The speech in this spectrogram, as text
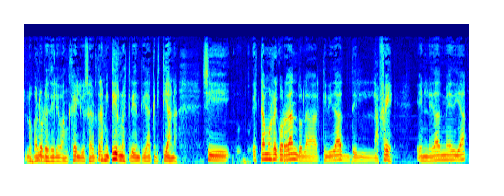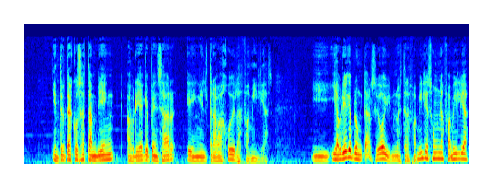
los valores del Evangelio, saber transmitir nuestra identidad cristiana. Si estamos recordando la actividad de la fe en la Edad Media, y entre otras cosas también habría que pensar en el trabajo de las familias. Y, habría que preguntarse hoy, ¿nuestras familias son una familia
